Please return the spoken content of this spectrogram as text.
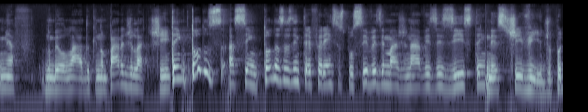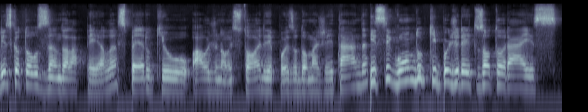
minha, no meu lado que não para de latir. Tem todos, assim, todas as interferências possíveis e imagináveis existem neste vídeo. Por isso que eu tô usando a lapela. Espero que o áudio não estoure, depois eu dou uma ajeitada. E segundo, que por direitos autorais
